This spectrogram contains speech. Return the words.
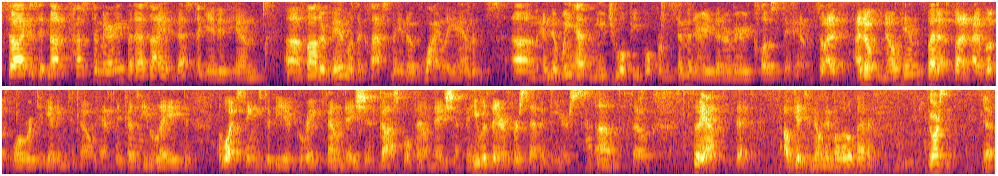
so like I said, not customary, but as I investigated him, uh, Father Ben was a classmate of Wiley Ammons, um, and then we have mutual people from seminary that are very close to him. So I, I don't know him, but but I look forward to getting to know him because he laid what seems to be a great foundation, gospel foundation. He was there for seven years, um, so so yeah, that I'll get to know him a little better. Dorsey. Yeah.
